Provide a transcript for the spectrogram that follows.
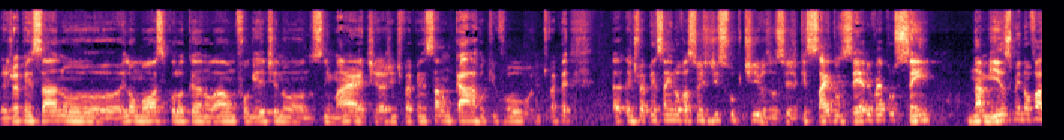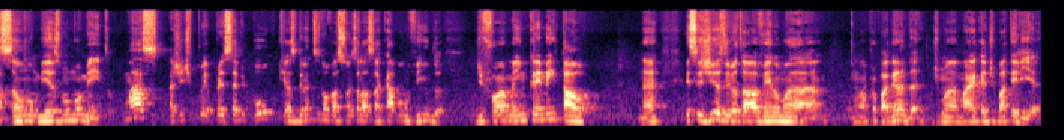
A gente vai pensar no Elon Musk colocando lá um foguete no, no Cinemart, a gente vai pensar num carro que voa, a gente vai, a gente vai pensar em inovações disruptivas, ou seja, que sai do zero e vai para o 100 na mesma inovação, no mesmo momento mas a gente percebe pouco que as grandes inovações elas acabam vindo de forma incremental, né? Esses dias eu estava vendo uma, uma propaganda de uma marca de bateria,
